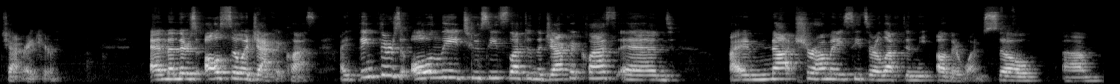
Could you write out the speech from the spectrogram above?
chat right here. And then there's also a jacket class. I think there's only two seats left in the jacket class, and I'm not sure how many seats are left in the other one. So um,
